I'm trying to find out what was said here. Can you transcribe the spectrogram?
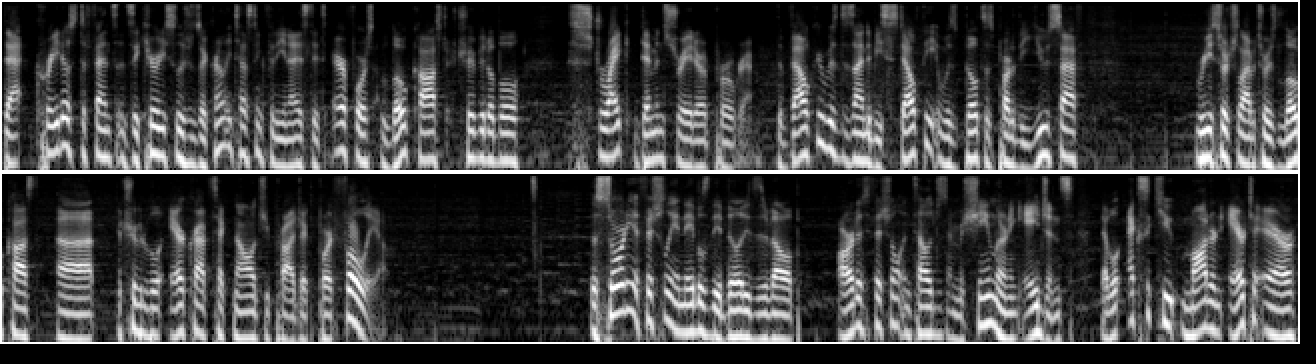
that Kratos Defense and Security Solutions are currently testing for the United States Air Force low-cost attributable strike demonstrator program. The Valkyrie was designed to be stealthy and was built as part of the USAF Research Laboratory's low-cost uh, attributable aircraft technology project portfolio. The sortie officially enables the ability to develop artificial intelligence and machine learning agents that will execute modern air to air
